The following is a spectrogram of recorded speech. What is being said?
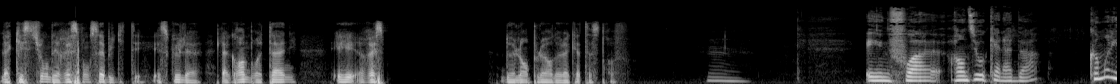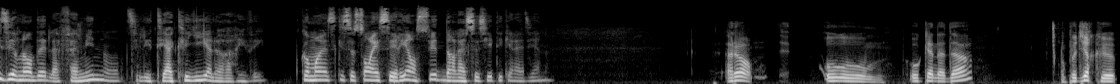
la question des responsabilités. Est-ce que la Grande-Bretagne et de l'ampleur de la catastrophe. Hmm. Et une fois rendus au Canada, comment les Irlandais de la famine ont-ils été accueillis à leur arrivée? Comment est-ce qu'ils se sont insérés ensuite dans la société canadienne? Alors, au, Canada, on peut dire que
